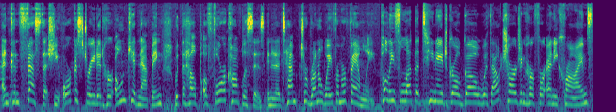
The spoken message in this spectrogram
and confessed that she orchestrated her own kidnapping with the help of four accomplices in an attempt to run away from her family. Police let the teenage girl go without charging her for any crimes.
